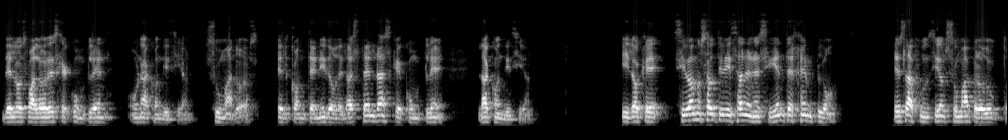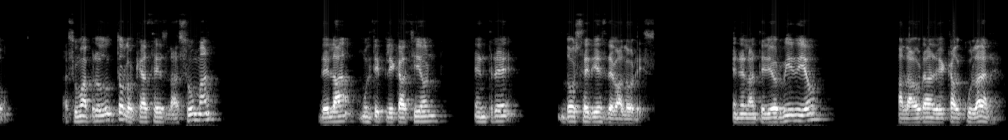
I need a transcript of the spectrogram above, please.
de los valores que cumplen una condición. Suma el contenido de las celdas que cumple la condición. Y lo que sí vamos a utilizar en el siguiente ejemplo es la función suma producto. La suma producto lo que hace es la suma de la multiplicación entre dos series de valores. En el anterior vídeo, a la hora de calcular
